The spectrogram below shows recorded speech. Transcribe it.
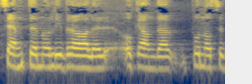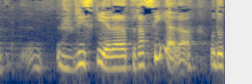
Centern och liberaler och andra på något sätt riskerar att rasera. Och då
